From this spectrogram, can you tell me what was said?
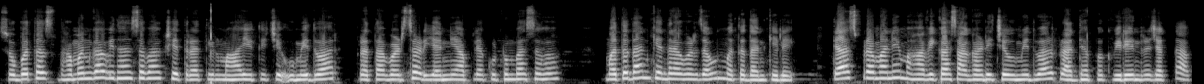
सोबतच धामणगाव विधानसभा क्षेत्रातील महायुतीचे उमेदवार प्रताप अडसड यांनी आपल्या कुटुंबासह मतदान केंद्रावर जाऊन मतदान केले. त्याचप्रमाणे महाविकास आघाडीचे उमेदवार प्राध्यापक वीरेंद्र जगताप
